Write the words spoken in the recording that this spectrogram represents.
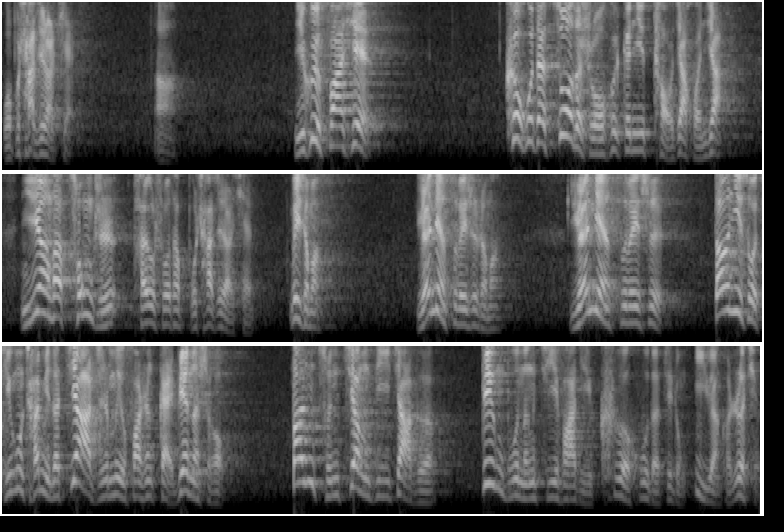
我不差这点钱啊。你会发现，客户在做的时候会跟你讨价还价，你让他充值，他又说他不差这点钱，为什么？原点思维是什么？原点思维是，当你所提供产品的价值没有发生改变的时候，单纯降低价格，并不能激发起客户的这种意愿和热情，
